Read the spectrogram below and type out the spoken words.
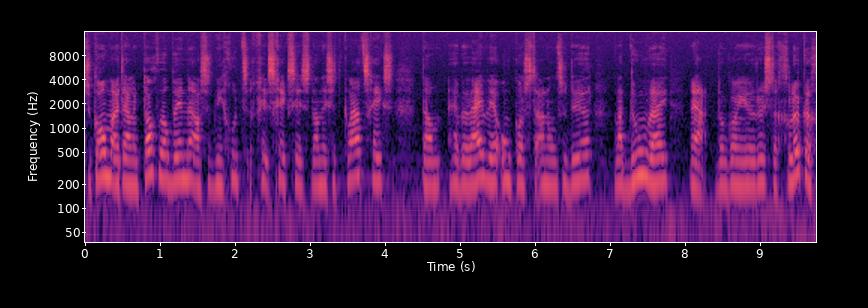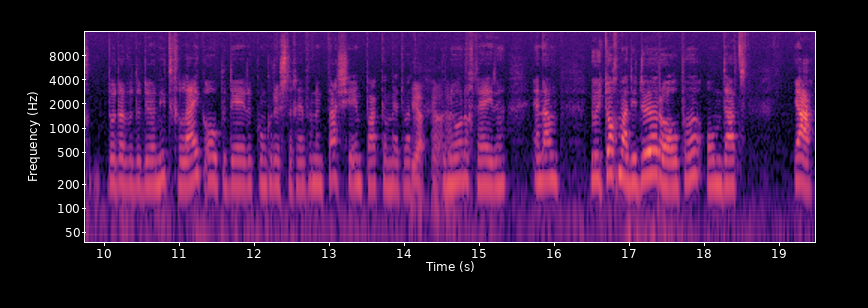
ze komen uiteindelijk toch wel binnen. Als het niet goed geschikt is, dan is het kwaadschiks. Dan hebben wij weer onkosten aan onze deur. Wat doen wij? Nou ja, dan kon je rustig, gelukkig, doordat we de deur niet gelijk open deden, kon ik rustig even een tasje inpakken met wat ja, ja, ja. benodigdheden. En dan doe je toch maar die deur open, omdat, ja,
